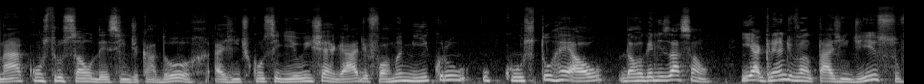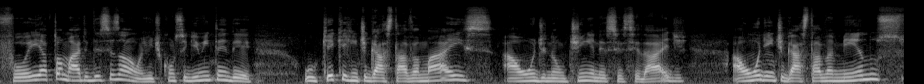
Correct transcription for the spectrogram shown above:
Na construção desse indicador, a gente conseguiu enxergar de forma micro o custo real da organização. E a grande vantagem disso foi a tomada de decisão. A gente conseguiu entender o que, que a gente gastava mais, aonde não tinha necessidade, aonde a gente gastava menos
